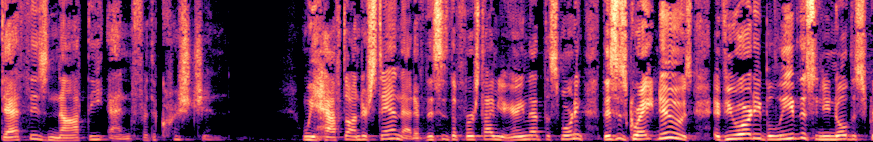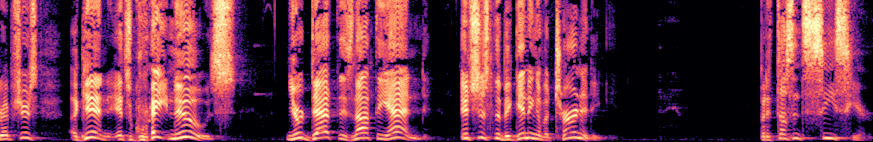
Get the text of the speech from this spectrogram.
Death is not the end for the Christian. We have to understand that. If this is the first time you're hearing that this morning, this is great news. If you already believe this and you know the scriptures, again, it's great news. Your death is not the end, it's just the beginning of eternity. But it doesn't cease here.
